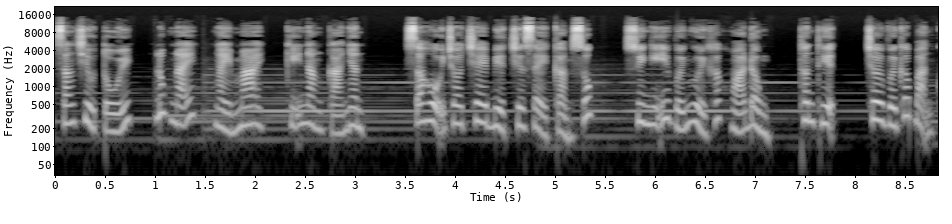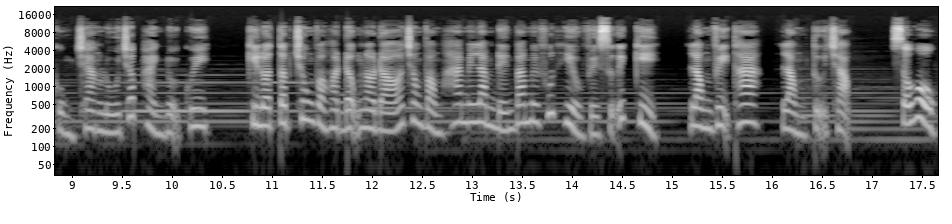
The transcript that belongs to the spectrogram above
sáng chiều tối, lúc nãy, ngày mai, kỹ năng cá nhân. Xã hội cho che biệt chia sẻ cảm xúc, suy nghĩ với người khác hóa đồng, thân thiện, chơi với các bạn cùng trang lú chấp hành nội quy. Kỷ luật tập trung vào hoạt động nào đó trong vòng 25 đến 30 phút hiểu về sự ích kỷ, lòng vị tha, lòng tự trọng. Xấu hổ,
